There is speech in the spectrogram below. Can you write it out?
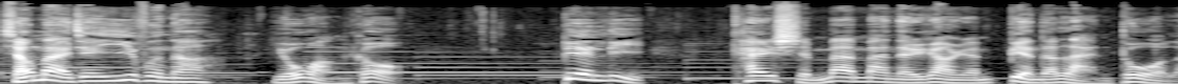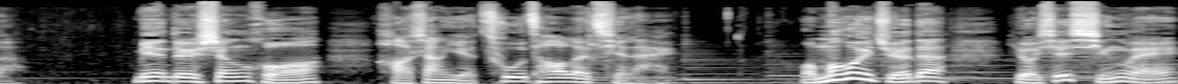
想买件衣服呢有网购，便利开始慢慢的让人变得懒惰了，面对生活好像也粗糙了起来，我们会觉得有些行为。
